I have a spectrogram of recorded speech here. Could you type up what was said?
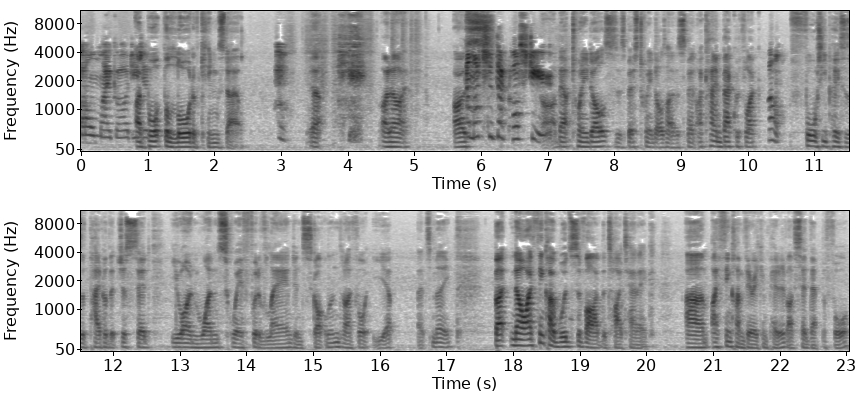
Oh my god, you I did. bought the Lord of Kingsdale. Yeah, I know. I was How much did that cost you? uh, about twenty dollars. It's the best twenty dollars I ever spent. I came back with like oh, 40 pieces of paper that just said you own one square foot of land in Scotland. And I thought, yep, that's me. But no, I think I would survive the Titanic. Um, I think I'm very competitive. I've said that before.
